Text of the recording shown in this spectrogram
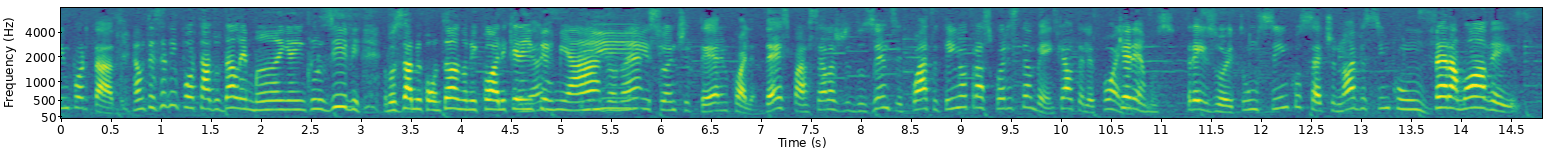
importado. É um tecido importado da Alemanha, inclusive, você está me contando, Nicole, que ele é impermeável, né? Isso, antitérmico. Olha, 10 parcelas de 204 e tem outras cores também. Quer o telefone? Queremos. 3815-7951. Fera Móveis.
